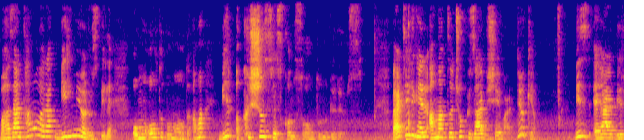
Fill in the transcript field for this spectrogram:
Bazen tam olarak bilmiyoruz bile o mu oldu bu mu oldu ama bir akışın söz konusu olduğunu görüyoruz. Bert Hellinger'in anlattığı çok güzel bir şey var. Diyor ki biz eğer bir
